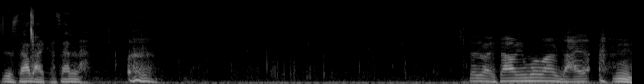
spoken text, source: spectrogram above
ซื้อซาบาทกับสั้นล่ะ จะจ่อยเช้ายังไม่มาได้ละอืม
